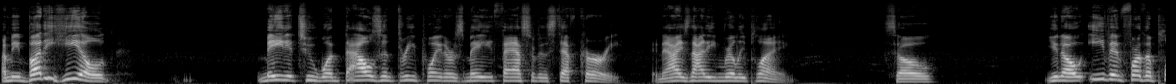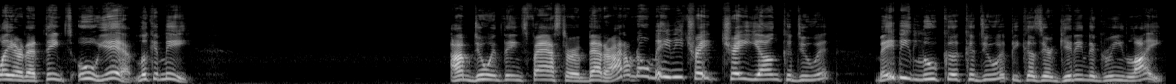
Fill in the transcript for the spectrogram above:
I mean, Buddy Hield made it to 1,000 three pointers made faster than Steph Curry. And now he's not even really playing. So, you know, even for the player that thinks, oh, yeah, look at me. I'm doing things faster and better. I don't know. Maybe Trey, Trae Young could do it. Maybe Luka could do it because they're getting the green light.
